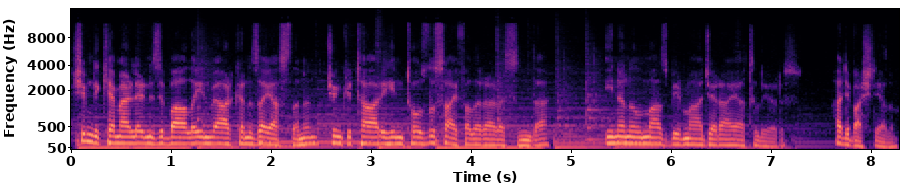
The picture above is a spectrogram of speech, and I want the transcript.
Şimdi kemerlerinizi bağlayın ve arkanıza yaslanın çünkü tarihin tozlu sayfaları arasında inanılmaz bir maceraya atılıyoruz. Hadi başlayalım.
